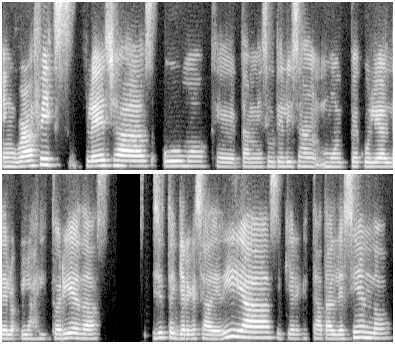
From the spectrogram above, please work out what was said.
En graphics, flechas, humos, que también se utilizan muy peculiar de las historietas. Si usted quiere que sea de día, si quiere que esté atardeciendo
